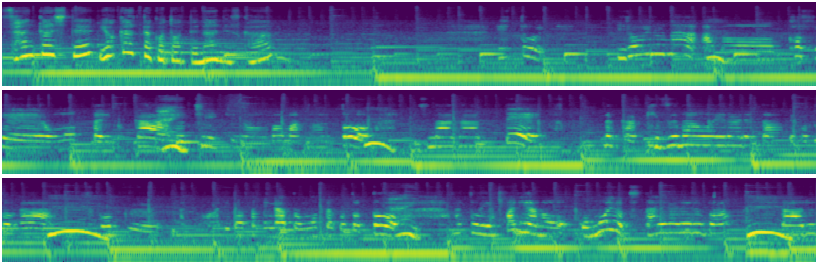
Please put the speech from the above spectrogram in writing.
参加して良かったことって何ですか？えっといろいろなあの個性を持ったりとか、はい。地域のママさんとうん。つながってなんか絆を得られたってことがうん。すごくあのありがたいなと思ったことと、はい。あとやっぱりあの思いを伝えられる場うん。があるっ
